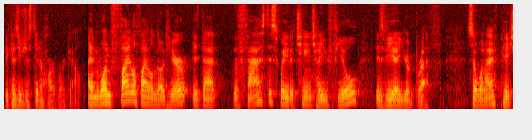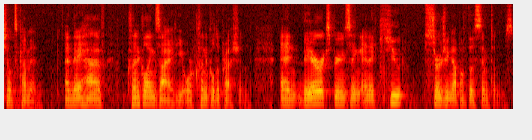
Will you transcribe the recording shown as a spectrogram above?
because you just did a hard workout. And one final, final note here is that the fastest way to change how you feel is via your breath. So when I have patients come in and they have clinical anxiety or clinical depression and they're experiencing an acute surging up of those symptoms,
